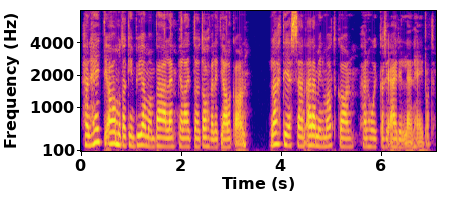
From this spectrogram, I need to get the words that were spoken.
Hän heitti aamutakin pyjaman päälle ja laittoi tohvelit jalkaan. Lähtiessään Adamin matkaan hän huikkasi äidilleen heipot.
